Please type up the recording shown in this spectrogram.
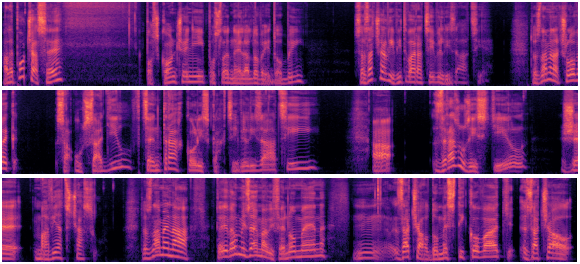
Ale počase, po skončení poslednej ľadovej doby, sa začali vytvárať civilizácie. To znamená, človek sa usadil v centrách, koliskách civilizácií a zrazu zistil, že má viac času. To znamená, to je veľmi zaujímavý fenomén, mm, začal domestikovať, začal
